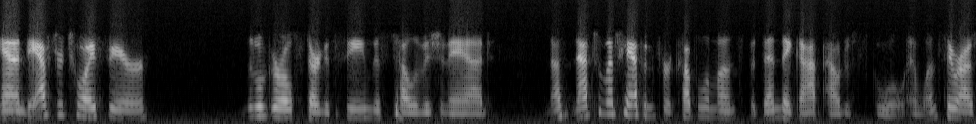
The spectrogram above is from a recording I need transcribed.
And after Toy Fair, little girls started seeing this television ad. Not, not too much happened for a couple of months, but then they got out of school. And once they were out of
